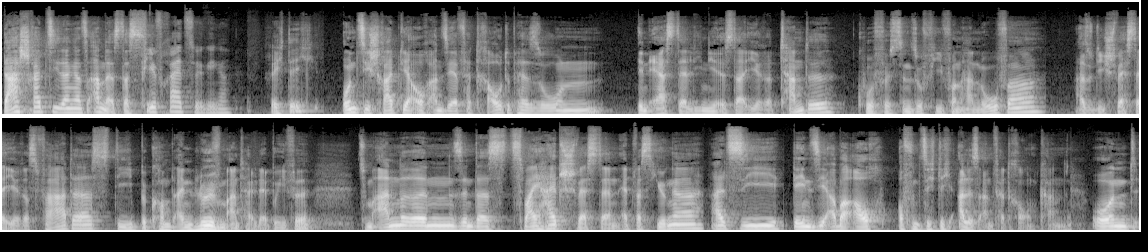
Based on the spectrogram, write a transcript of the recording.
Da schreibt sie dann ganz anders. Das Viel freizügiger. Richtig. Und sie schreibt ja auch an sehr vertraute Personen. In erster Linie ist da ihre Tante, Kurfürstin Sophie von Hannover, also die Schwester ihres Vaters, die bekommt einen Löwenanteil der Briefe. Zum anderen sind das zwei Halbschwestern, etwas jünger als sie, denen sie aber auch offensichtlich alles anvertrauen kann. Und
